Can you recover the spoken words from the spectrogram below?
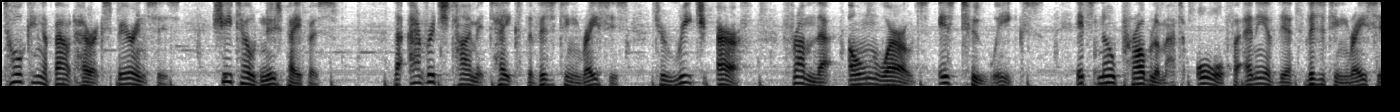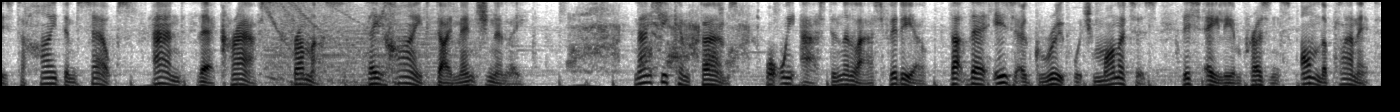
Talking about her experiences, she told newspapers, the average time it takes the visiting races to reach Earth from their own worlds is 2 weeks. It's no problem at all for any of the visiting races to hide themselves and their crafts from us. They hide dimensionally. Nancy confirms what we asked in the last video, that there is a group which monitors this alien presence on the planet.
